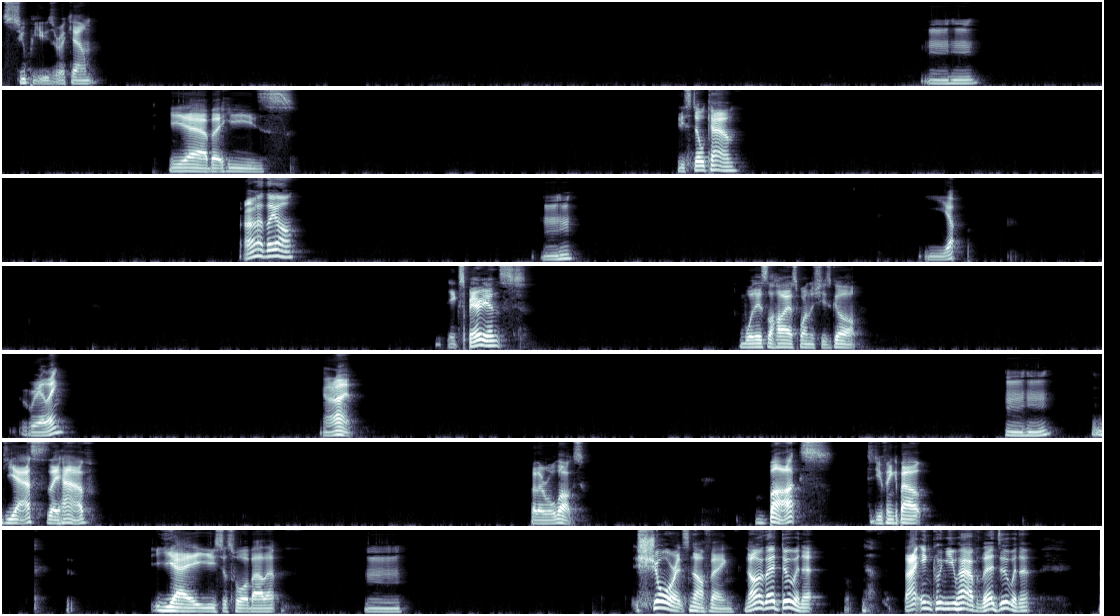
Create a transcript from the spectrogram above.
Super user account. Mm-hmm. Yeah, but he's... He still can. Ah, they are. Mm-hmm. Yep. Experienced. What is the highest one that she's got? Really? Alright. Mm-hmm. Yes, they have. But they're all locked. But did you think about? Yeah, you just thought about it. Hmm. Sure, it's nothing. No, they're doing it. That inkling you have, they're doing it.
